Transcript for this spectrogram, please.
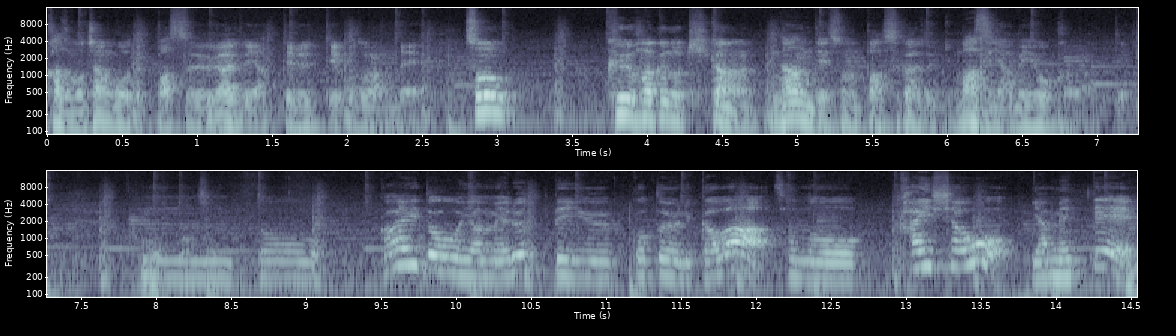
カズモちゃん号でバスガイドやってるっていうことなんでその空白の期間なんでそのバスガイドまずやめようかなって思ったんですか？ガイドを辞めるっていうことよりかはその会社を辞めて、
